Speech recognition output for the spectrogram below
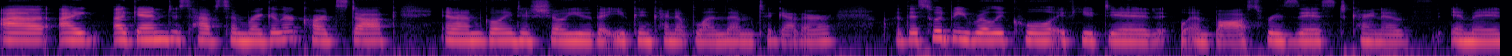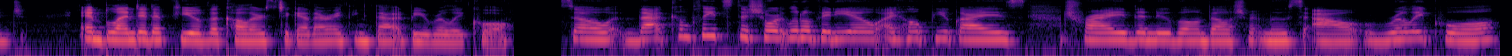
uh, I again just have some regular cardstock and I'm going to show you that you can kind of blend them together. Uh, this would be really cool if you did emboss resist kind of image and blended a few of the colors together. I think that would be really cool. So that completes the short little video. I hope you guys try the Nuvo Embellishment Mousse out. Really cool.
